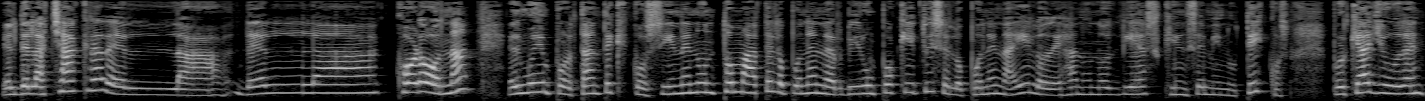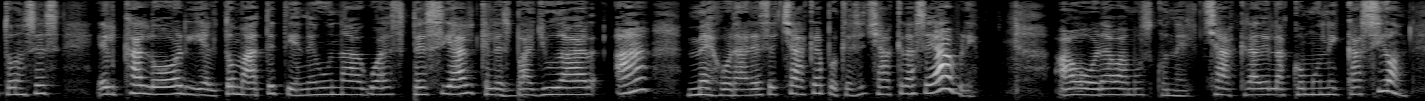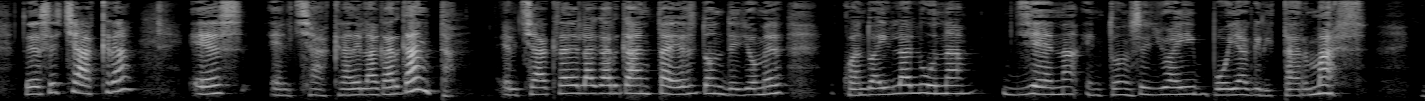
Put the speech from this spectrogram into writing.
El de la chakra de la, de la corona es muy importante que cocinen un tomate, lo ponen a hervir un poquito y se lo ponen ahí, lo dejan unos 10, 15 minuticos, porque ayuda entonces el calor y el tomate tiene un agua especial que les va a ayudar a mejorar ese chakra porque ese chakra se abre. Ahora vamos con el chakra de la comunicación. Entonces ese chakra es el chakra de la garganta. El chakra de la garganta es donde yo me, cuando hay la luna llena, entonces yo ahí voy a gritar más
